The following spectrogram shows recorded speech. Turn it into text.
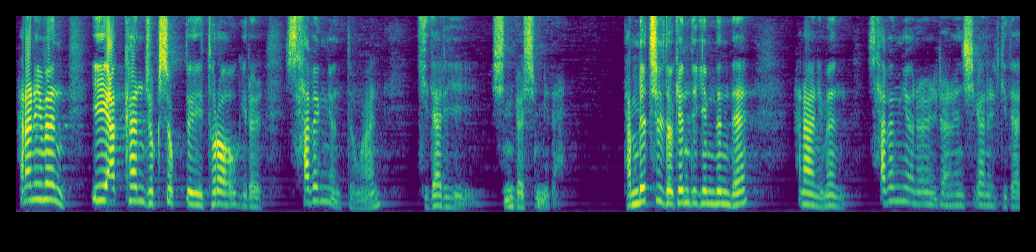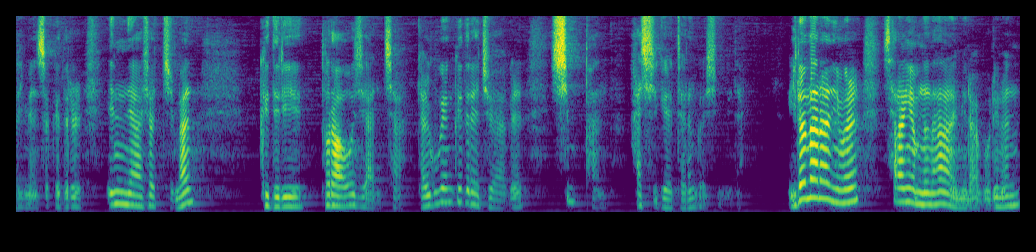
하나님은 이 악한 족속들이 돌아오기를 400년 동안 기다리신 것입니다. 단 며칠도 견디기 힘든데 하나님은 400년이라는 시간을 기다리면서 그들을 인내하셨지만 그들이 돌아오지 않자 결국엔 그들의 죄악을 심판하시게 되는 것입니다. 이런 하나님을 사랑이 없는 하나님이라고 우리는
